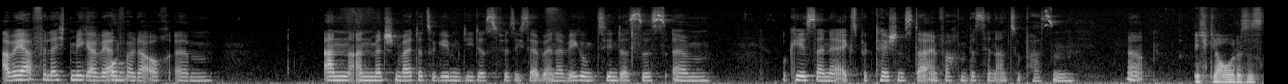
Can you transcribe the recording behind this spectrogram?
Aber ja, vielleicht mega wertvoll und da auch ähm, an, an Menschen weiterzugeben, die das für sich selber in Erwägung ziehen, dass es ähm, okay ist, seine Expectations da einfach ein bisschen anzupassen. Ja. Ich glaube, dass es,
